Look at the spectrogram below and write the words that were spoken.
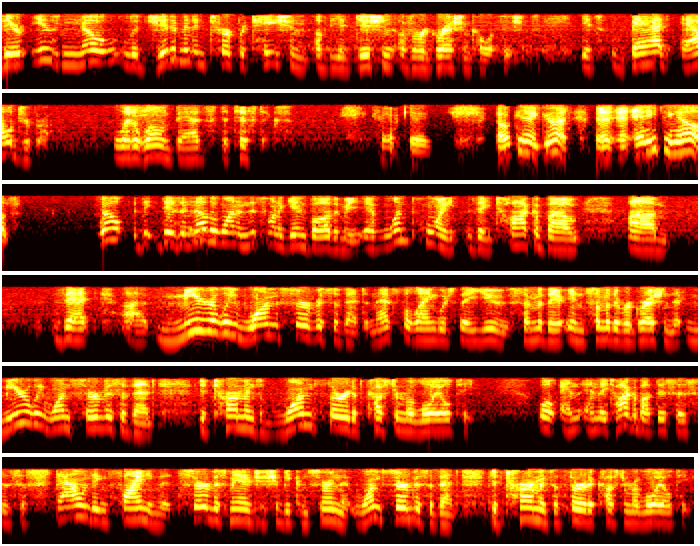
there is no legitimate interpretation of the addition of regression coefficients. It's bad algebra, let alone bad statistics. Okay. Okay, good. Uh, anything else? Well, th- there's another one, and this one again bothered me. At one point, they talk about um, that uh, merely one service event, and that's the language they use. Some of the in some of the regression that merely one service event determines one third of customer loyalty. Well, and, and they talk about this as this astounding finding that service managers should be concerned that one service event determines a third of customer loyalty.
